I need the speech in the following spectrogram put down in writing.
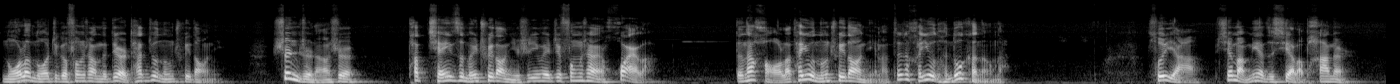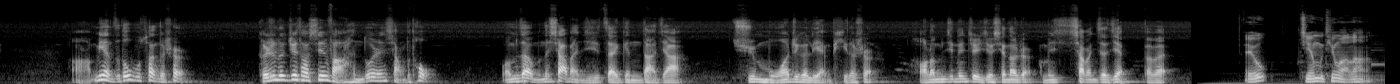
挪了挪这个风扇的地儿，它就能吹到你。甚至呢，是它前一次没吹到你，是因为这风扇坏了。等他好了，他又能吹到你了。这是很有很多可能的。所以啊，先把面子卸了，趴那儿啊，面子都不算个事儿。可是呢，这套心法很多人想不透。我们在我们的下半集再跟大家去磨这个脸皮的事儿。好了，我们今天这就先到这儿，我们下半集再见，拜拜。哎呦，节目听完了。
